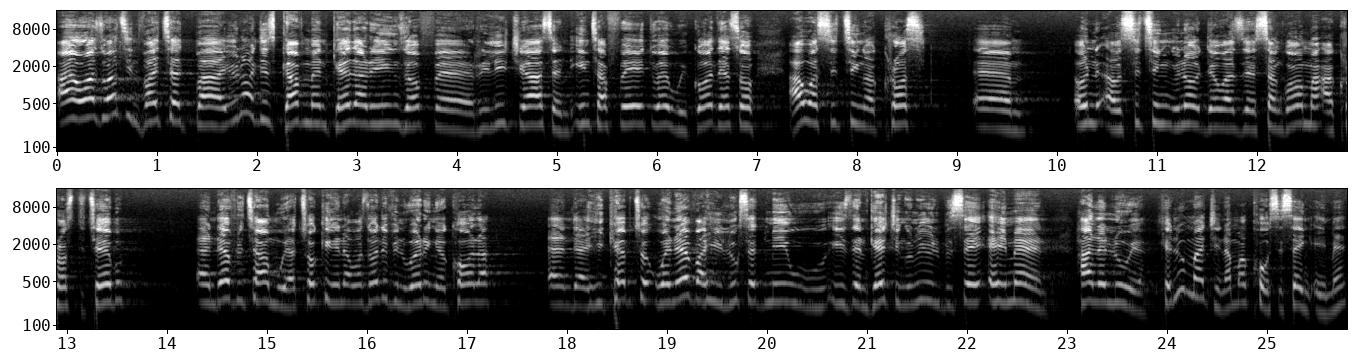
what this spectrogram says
I was once invited by, you know, these government gatherings of uh, religious and interfaith where we go there. So I was sitting across um, on, I was sitting, you know, there was a Sangoma across the table. And every time we are talking, and I was not even wearing a collar, and uh, he kept, whenever he looks at me, he's engaging me, will be saying, Amen, Hallelujah. Can you imagine Amakosi saying Amen?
